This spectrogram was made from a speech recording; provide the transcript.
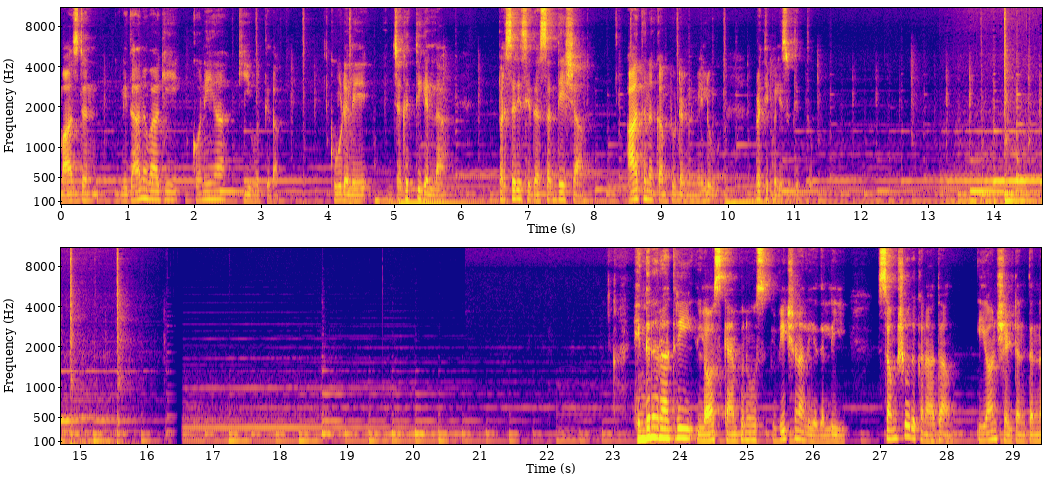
ಮಾಸ್ಡನ್ ನಿಧಾನವಾಗಿ ಕೊನೆಯ ಕೀ ಒತ್ತಿದ. ಕೂಡಲೇ ಜಗತ್ತಿಗೆಲ್ಲ ಪ್ರಸರಿಸಿದ ಸಂದೇಶ ಆತನ ಕಂಪ್ಯೂಟರ್ನ ಮೇಲೂ ಪ್ರತಿಫಲಿಸುತ್ತಿತ್ತು. ಹಿಂದಿನ ರಾತ್ರಿ ಲಾಸ್ ಕ್ಯಾಂಪನೋಸ್ ವೀಕ್ಷಣಾಲಯದಲ್ಲಿ ಸಂಶೋಧಕನಾದ ಇಯಾನ್ ಶೆಲ್ಟನ್ ತನ್ನ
